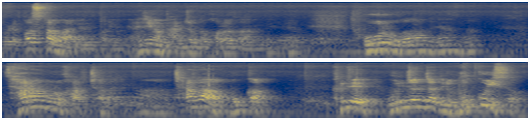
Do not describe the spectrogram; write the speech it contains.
원래 버스 타고 가야 되는 거리인데 1시간 반 정도 걸어서 가는데 그냥 도로가 그냥 막 사람으로 가득 차가지고 차가 못 가. 근데 운전자들이 웃고 있어.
